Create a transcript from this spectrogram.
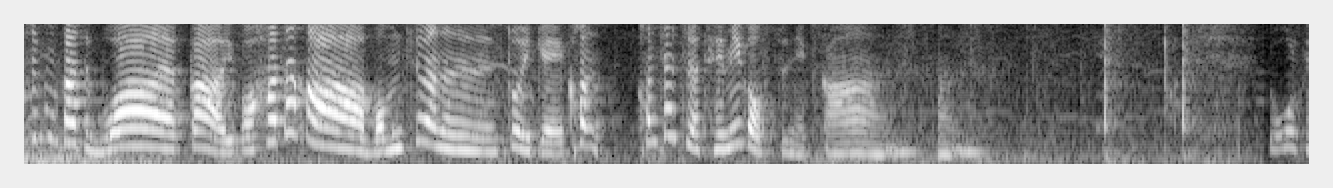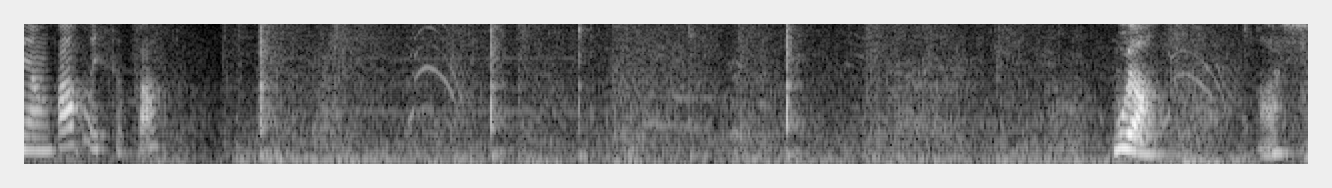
30분까지 뭐 할까? 이거 하다가 멈추면은 또 이게 컨, 컨텐츠가 재미가 없으니까. 음. 요걸 그냥 까고 있을까? 뭐야? 아씨,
